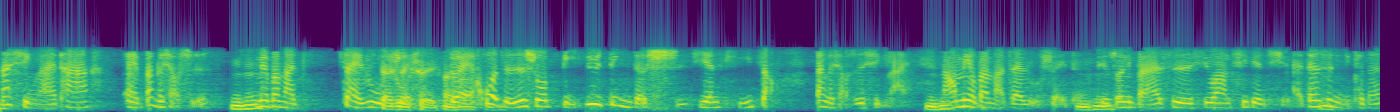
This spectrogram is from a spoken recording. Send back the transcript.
那醒来他，哎，半个小时，嗯哼，没有办法再入睡，再入睡，对，或者是说比预定的时间提早。半个小时醒来，然后没有办法再入睡的。嗯、比如说你本来是希望七点起来，但是你可能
